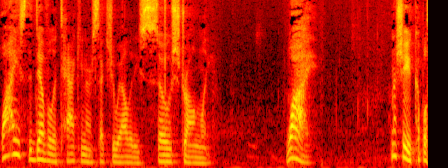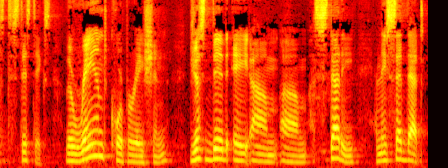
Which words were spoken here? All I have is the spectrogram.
Why is the devil attacking our sexuality so strongly? Why? I'm going to show you a couple statistics. The Rand Corporation just did a, um, um, a study, and they said that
